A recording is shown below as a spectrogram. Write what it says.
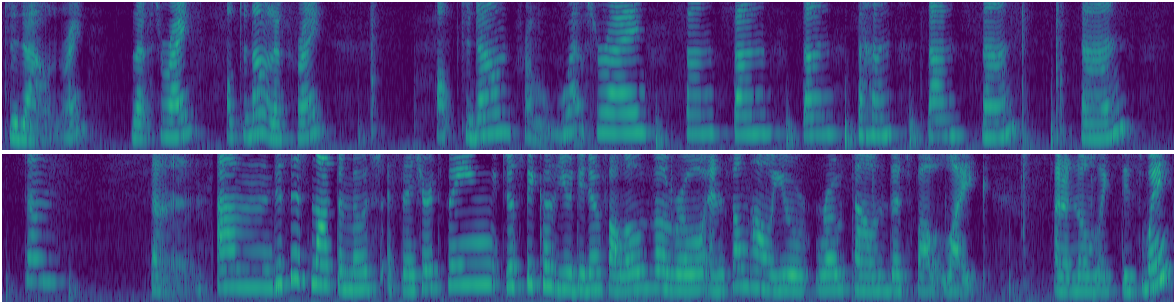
to down, right? Left to right, up to down, left to right. Up to down, from left to right. Dun, dun, dun, dun, dun, dun, dun, dun dun. Um, this is not the most essential thing. Just because you didn't follow the rule and somehow you wrote down this file like, I don't know, like this way,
